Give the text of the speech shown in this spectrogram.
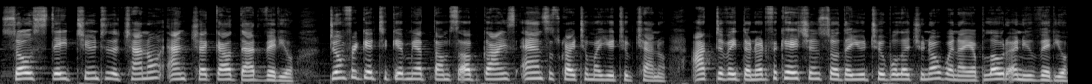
so stay tuned to the channel and check out that video. Don't forget to give me a thumbs up guys and subscribe to my youtube channel. Activate the notifications so that youtube will let you know when i upload a new video.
